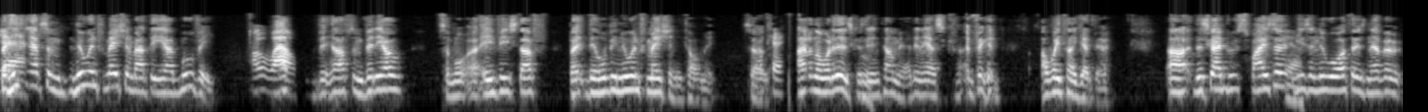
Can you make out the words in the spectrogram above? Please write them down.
But he Yeah. can have some new information about the uh, movie. Oh wow. He'll have some video, some more uh, AV stuff, but there will be new information. He told me. So Okay. I don't know what it is because he didn't tell me. I didn't ask. I figured I'll wait till I get there. Uh, this guy Bruce Spizer, Yeah. he's a new author. He's never.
